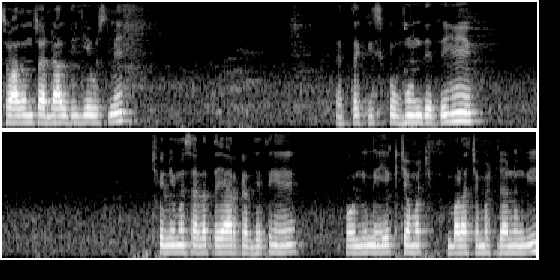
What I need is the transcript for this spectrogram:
स्वाद अनुसार डाल दीजिए उसमें। तब तक इसको भून देते हैं। छोले मसाला तैयार कर देते हैं। कौली में एक चम्मच, बड़ा चम्मच डालूँगी।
